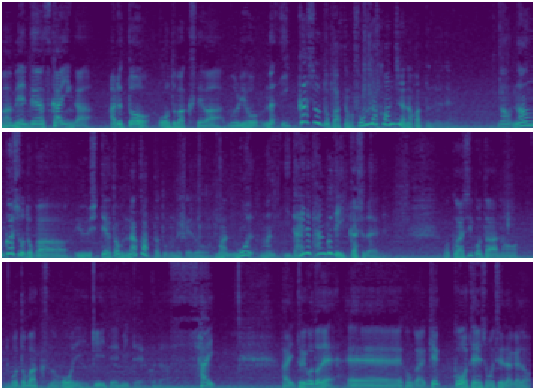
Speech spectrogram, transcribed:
まあメンテナンス会員があると、オートバックスでは無料。な、一箇所とか、なんかそんな感じじゃなかったんだよね。な、何箇所とかいう指定は多分なかったと思うんだけど、まあもう、まあ、大体パンクで一箇所だよね。まあ詳しいことはあの、オートバックスの方に聞いてみてください。はい。ということで、えー、今回結構テンション落ちてたけど、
